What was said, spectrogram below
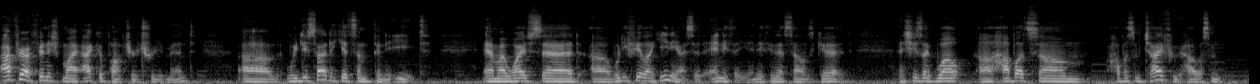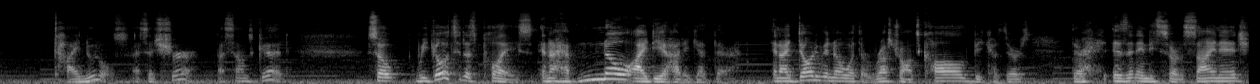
after I finished my acupuncture treatment, uh, we decided to get something to eat. And my wife said, uh, "What do you feel like eating?" I said, "Anything, anything that sounds good." And she's like, "Well, uh, how about some? How about some Thai food? How about some Thai noodles?" I said, "Sure, that sounds good." So we go to this place, and I have no idea how to get there, and I don't even know what the restaurant's called because there's there isn't any sort of signage.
